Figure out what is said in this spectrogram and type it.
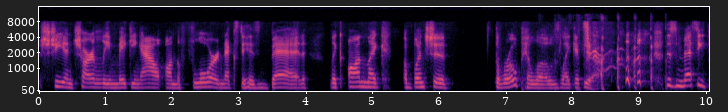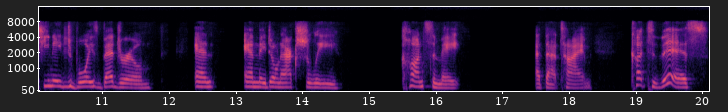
she and Charlie making out on the floor next to his bed, like on like a bunch of throw pillows. Like it's yeah. this messy teenage boy's bedroom. And and they don't actually consummate at that time. Cut to this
